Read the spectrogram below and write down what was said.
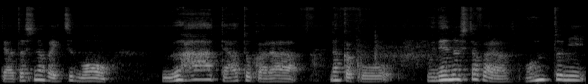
て私なんかいつもうわーって後からなんかこう胸の下から本当に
